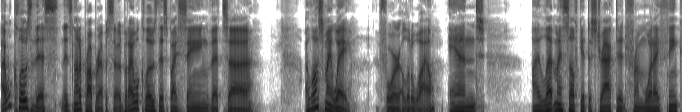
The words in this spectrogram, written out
I will close this. It's not a proper episode, but I will close this by saying that uh, I lost my way for a little while, and I let myself get distracted from what I think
